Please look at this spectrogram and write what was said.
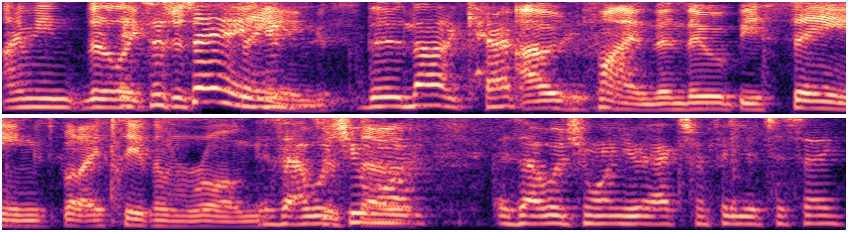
I mean, they're like it's a just saying. sayings. It's, they're not catchphrases. I would fine. Then they would be sayings, but I say them wrong. Is that what Just you out want? of- Is that what you want your action figure to say?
